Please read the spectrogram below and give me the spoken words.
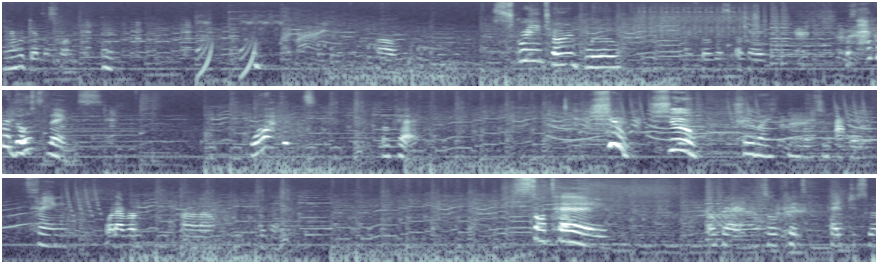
I never get this one. Mm. Oh. Screen turned blue. Okay. What the heck are those things? What? Okay. Shoot! Shoot! Shoot my Russian apple thing. Whatever. I don't know. Saute! Okay, and this little kid's head just goes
